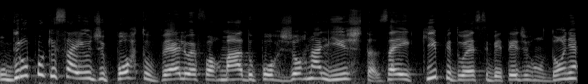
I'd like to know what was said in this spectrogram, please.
O grupo que saiu de Porto Velho é formado por jornalistas. A equipe do SBT de Rondônia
